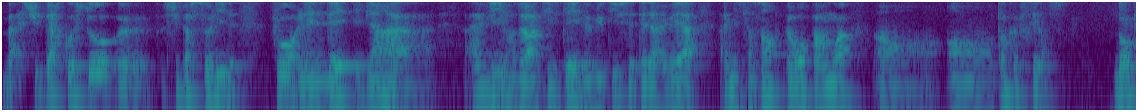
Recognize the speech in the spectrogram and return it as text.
bah, super costaud, euh, super solide pour les aider eh bien, à, vivre de leur activité. Et l'objectif, c'était d'arriver à, 1500 euros par mois en, tant que freelance. Donc,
